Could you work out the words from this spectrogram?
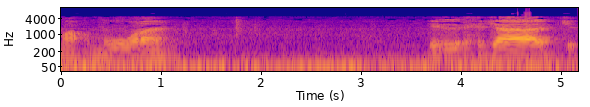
مأمورا. بالإحجاج.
